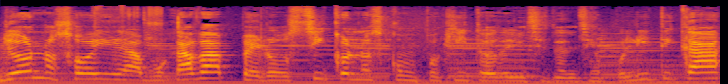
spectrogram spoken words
yo no soy abogada, pero sí conozco un poquito de incidencia política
